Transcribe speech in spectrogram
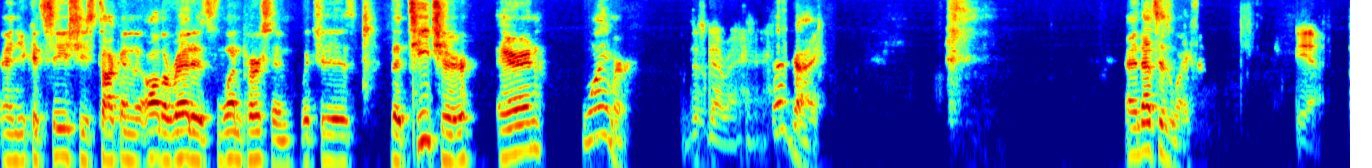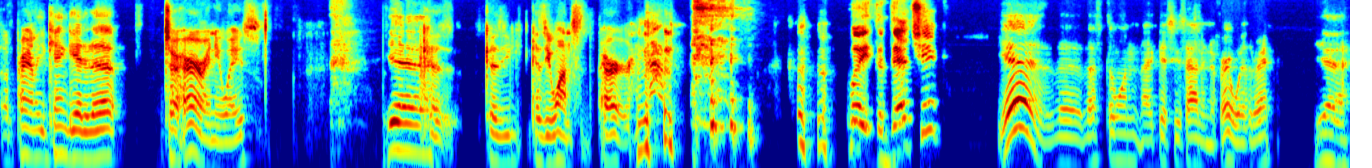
and you can see she's talking. All the red is one person, which is the teacher, Aaron Weimer. this guy right here. That guy, and that's his wife. Yeah. Apparently, you can't get it up to her, anyways, Yeah, because he because he wants her. Wait, the dead chick? yeah, the, that's the one. I guess he's had an affair with, right? yeah.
